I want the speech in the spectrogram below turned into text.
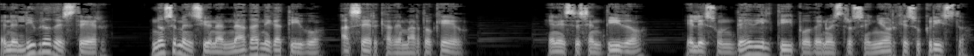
En el libro de Esther no se menciona nada negativo acerca de Mardoqueo. En este sentido, él es un débil tipo de nuestro Señor Jesucristo,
